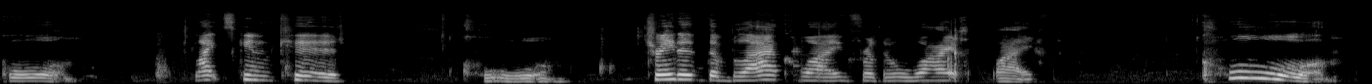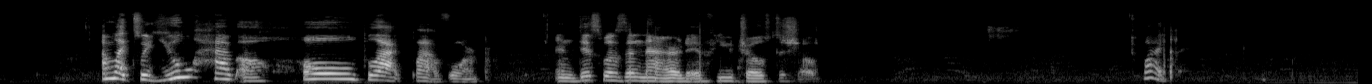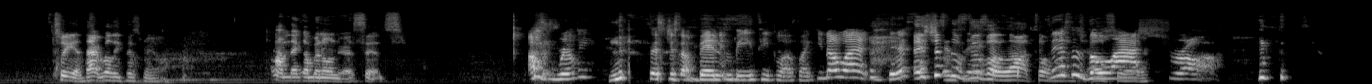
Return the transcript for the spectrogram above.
Cool. Light skinned kid. Cool. Traded the black wife for the white wife. Cool. I'm like, so you have a whole black platform and this was the narrative you chose to show. Why? So yeah, that really pissed me off. I think I've been on there since. Oh, really? it's just abandoned BET Plus. Like, you know what? This It's just because there's a lot to This is the elsewhere. last straw.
